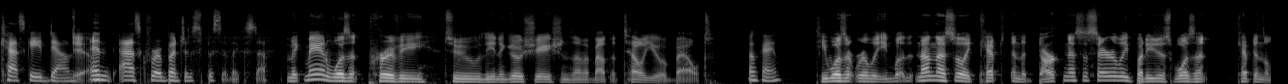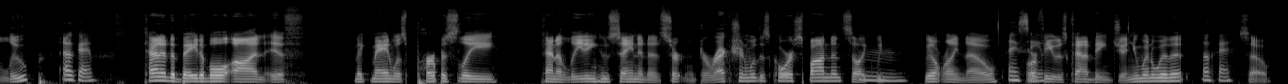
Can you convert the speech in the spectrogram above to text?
cascade down Yeah. and ask for a bunch of specific stuff McMahon wasn't privy to the negotiations I'm about to tell you about. okay He wasn't really, not necessarily kept in the dark necessarily, but he just wasn't kept in the loop. okay kind of debatable on if McMahon was purposely kind of leading Hussein in a certain direction with his correspondence. So like we we don't really know, Hmm. I see. or if he was kind of being genuine with it. okay So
